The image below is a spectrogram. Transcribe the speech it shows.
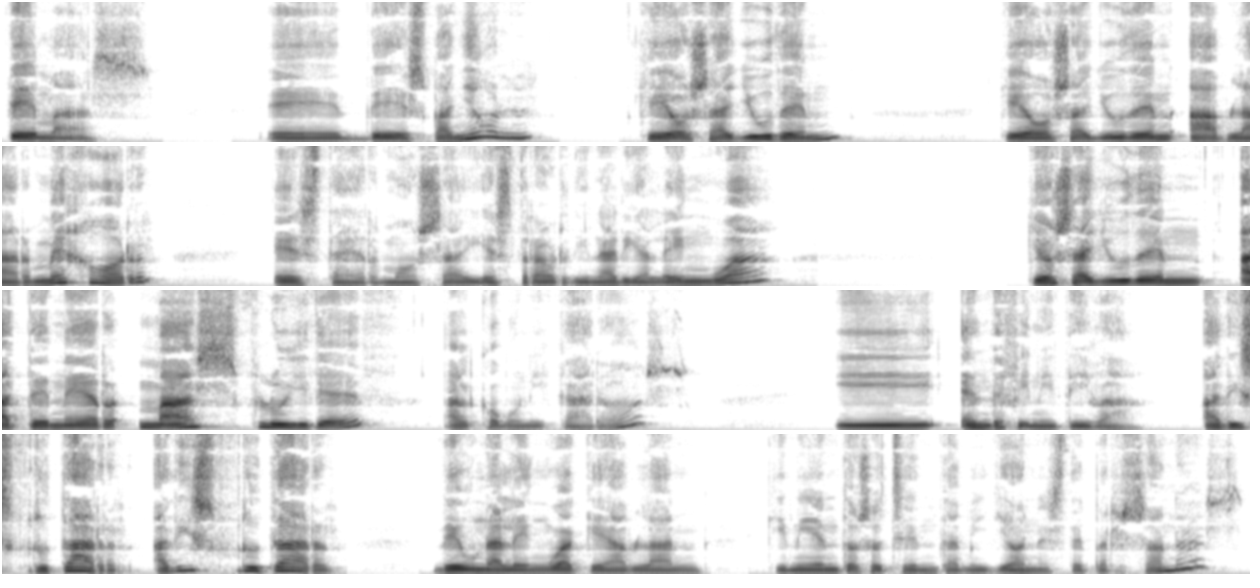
temas eh, de español que os ayuden, que os ayuden a hablar mejor esta hermosa y extraordinaria lengua, que os ayuden a tener más fluidez al comunicaros y, en definitiva, a disfrutar, a disfrutar de una lengua que hablan 580 millones de personas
